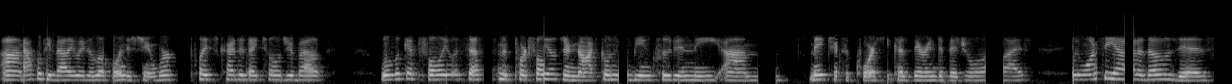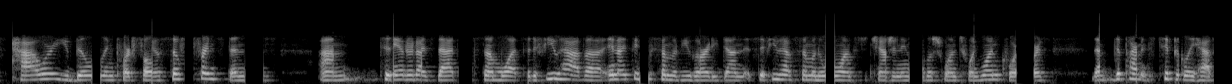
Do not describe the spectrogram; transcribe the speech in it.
Um, faculty evaluated local industry and workplace credit I told you about. We'll look at portfolio assessment. Portfolios are not going to be included in the um, matrix, of course, because they're individualized. What we want to see out of those is how are you building portfolios? So, for instance, um, to standardize that somewhat, that if you have a, and I think some of you have already done this, if you have someone who wants to challenge an English 121 course, the departments typically have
